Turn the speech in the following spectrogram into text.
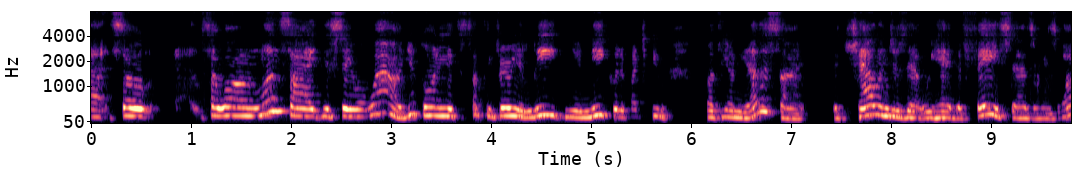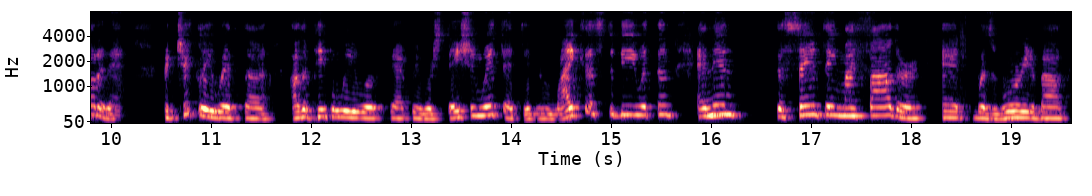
uh, so so on one side you say, well, wow, you're going into something very elite and unique with a bunch of people. But the, on the other side, the challenges that we had to face as a result of that, particularly with uh, other people we were that we were stationed with that didn't like us to be with them, and then the same thing my father had was worried about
